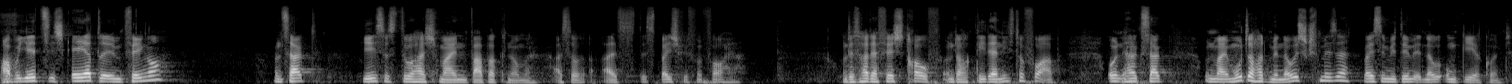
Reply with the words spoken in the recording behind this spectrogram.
Aber jetzt ist er der Empfänger und sagt, Jesus, du hast meinen Papa genommen. Also als das Beispiel von vorher. Und das hat er fest drauf. Und da geht er nicht davor ab. Und er hat gesagt, und meine Mutter hat mir rausgeschmissen, weil sie mit dem nicht umgehen konnte.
